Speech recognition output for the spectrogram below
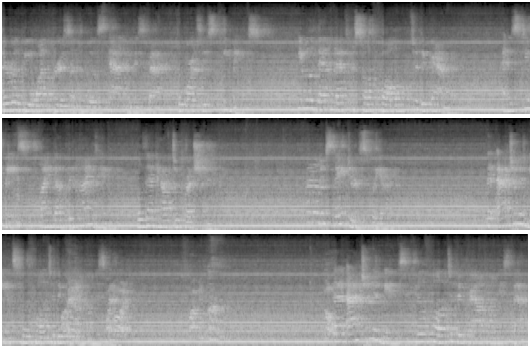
There will be one person who will stand with his back towards his teammates. He will then let himself fall to the ground, and his teammates lined up behind him will then have to crush him. Of looks dangerous, Kuya. That actually means he'll fall to the ground on his back. That actually means he'll fall to the ground on his back.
